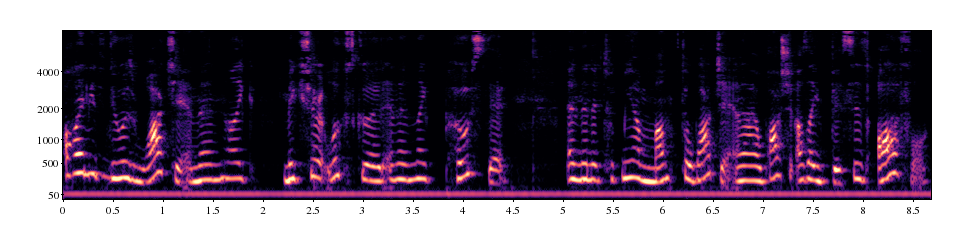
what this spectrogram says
all I need to do is watch it and then like make sure it looks good and then like post it. And then it took me a month to watch it and I watched it. I was like, this is awful.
